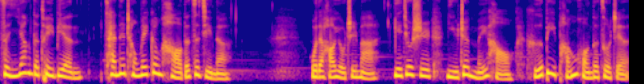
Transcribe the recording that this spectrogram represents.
怎样的蜕变才能成为更好的自己呢？我的好友芝麻，也就是“你正美好，何必彷徨”的作者，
